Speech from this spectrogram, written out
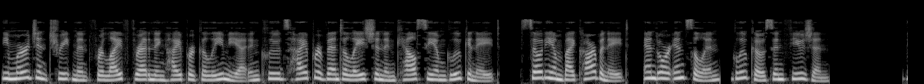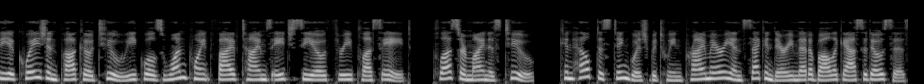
Emergent treatment for life-threatening hyperkalemia includes hyperventilation and calcium gluconate, sodium bicarbonate, and or insulin, glucose infusion. The equation PaCO2 equals 1.5 times HCO3 plus 8, plus or minus 2, can help distinguish between primary and secondary metabolic acidosis.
